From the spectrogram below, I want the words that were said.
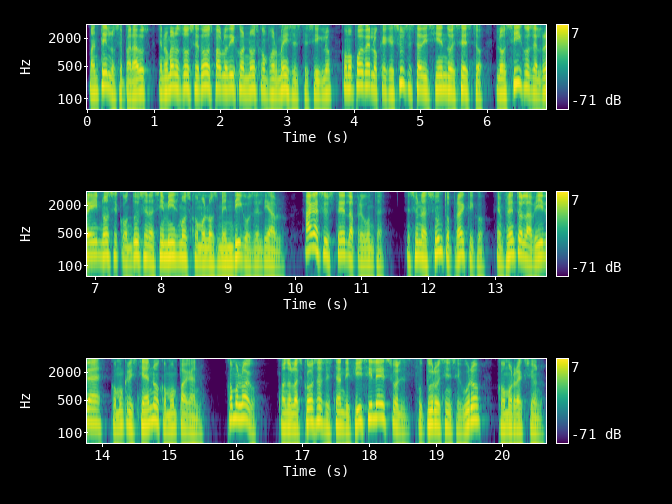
Manténlos separados. En Romanos 12.2 Pablo dijo, no os conforméis a este siglo. Como puede ver, lo que Jesús está diciendo es esto. Los hijos del rey no se conducen a sí mismos como los mendigos del diablo. Hágase usted la pregunta. Es un asunto práctico. ¿Enfrento la vida como un cristiano o como un pagano? ¿Cómo lo hago? Cuando las cosas están difíciles o el futuro es inseguro, ¿cómo reacciono?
